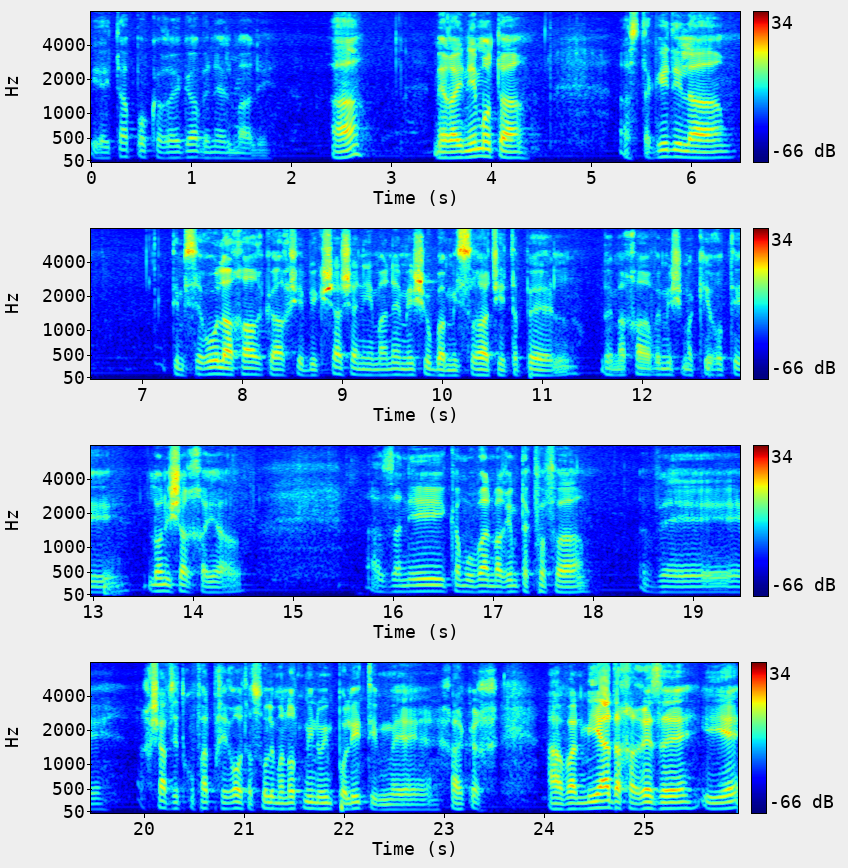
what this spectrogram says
היא הייתה פה כרגע ונעלמה לי. אה? מראיינים אותה. אז תגידי לה, תמסרו לה אחר כך שהיא ביקשה שאני אמנה מישהו במשרד שיטפל, ומאחר ומי שמכיר אותי לא נשאר חייב, אז אני כמובן מרים את הכפפה, ועכשיו זה תקופת בחירות, אסור למנות מינויים פוליטיים אה, אחר כך, אבל מיד אחרי זה יהיה...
